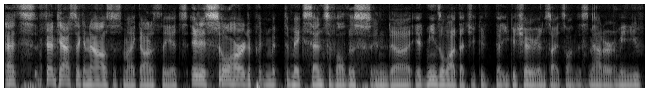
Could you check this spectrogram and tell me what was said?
That's fantastic analysis, Mike. Honestly, it's it is so hard to put to make sense of all this, and uh, it means a lot that you could that you could share your insights on this matter. I mean, you've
